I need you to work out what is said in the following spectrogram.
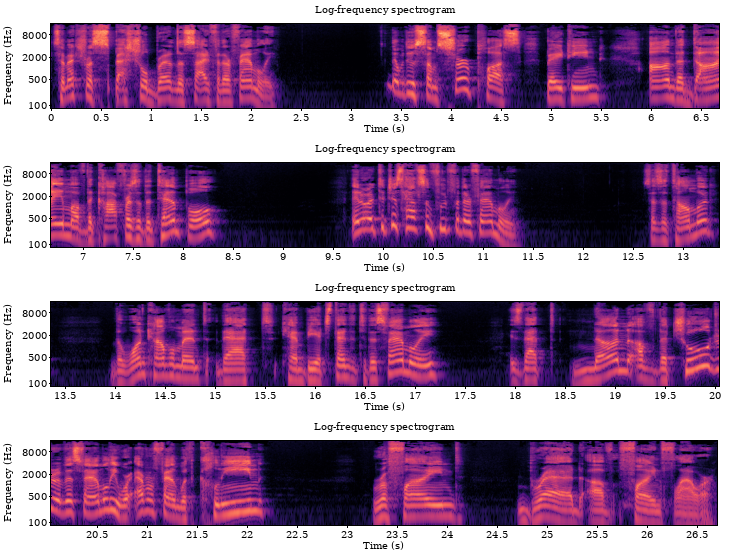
some extra special bread on the side for their family. They would do some surplus baking on the dime of the coffers of the temple in order to just have some food for their family. Says the Talmud, the one compliment that can be extended to this family is that none of the children of this family were ever found with clean, refined bread of fine flour.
